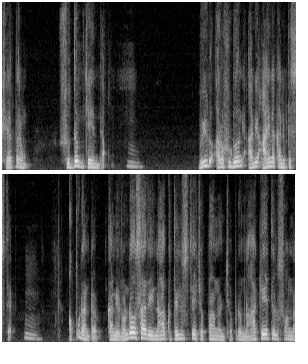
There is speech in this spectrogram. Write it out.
క్షేత్రం శుద్ధం చేయిందా? వీడు అర్హుడు అని అని ఆయన కనిపిస్తాడు అప్పుడు అంటాడు కానీ రెండోసారి నాకు తెలిస్తే చెప్తాను అని చెప్పడం నాకే తెలుసు అన్న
